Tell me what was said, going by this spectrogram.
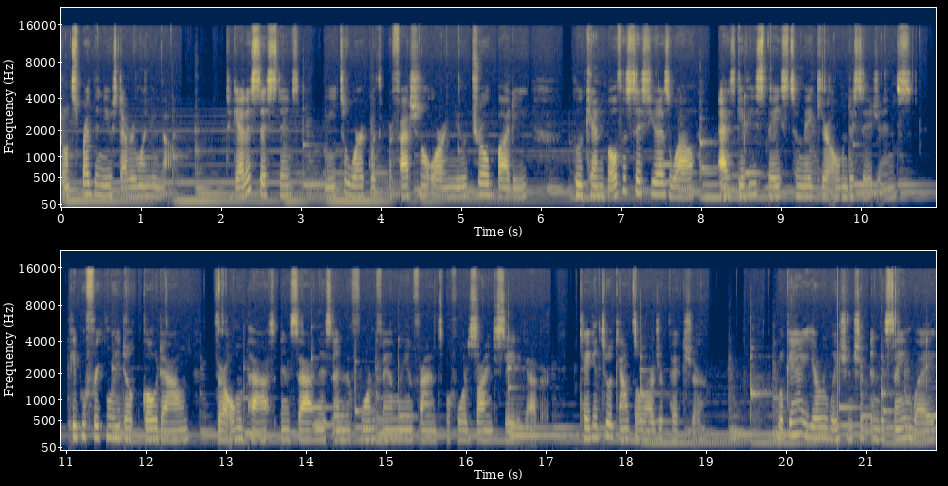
Don't spread the news to everyone you know. To get assistance, you need to work with a professional or a neutral buddy who can both assist you as well as give you space to make your own decisions. People frequently don't go down their own past and sadness and inform family and friends before deciding to stay together. Take into account the larger picture. Looking at your relationship in the same way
